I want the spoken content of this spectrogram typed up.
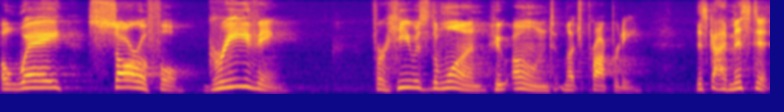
away sorrowful, grieving, for he was the one who owned much property. This guy missed it.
